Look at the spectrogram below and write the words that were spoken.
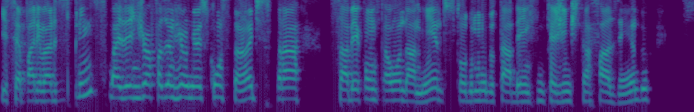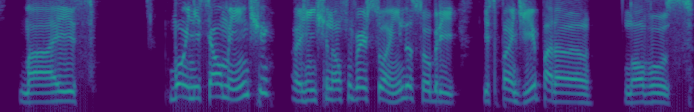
E separa em vários sprints, mas a gente vai fazendo reuniões constantes para saber como está o andamento, se todo mundo está bem com o que a gente está fazendo. Mas, bom, inicialmente a gente não conversou ainda sobre expandir para novos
